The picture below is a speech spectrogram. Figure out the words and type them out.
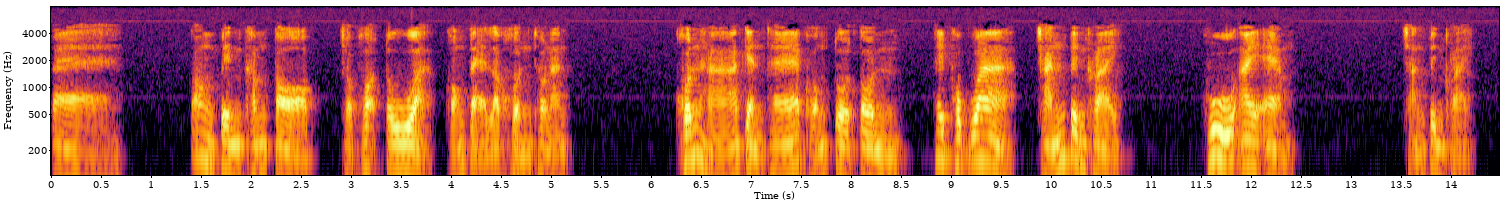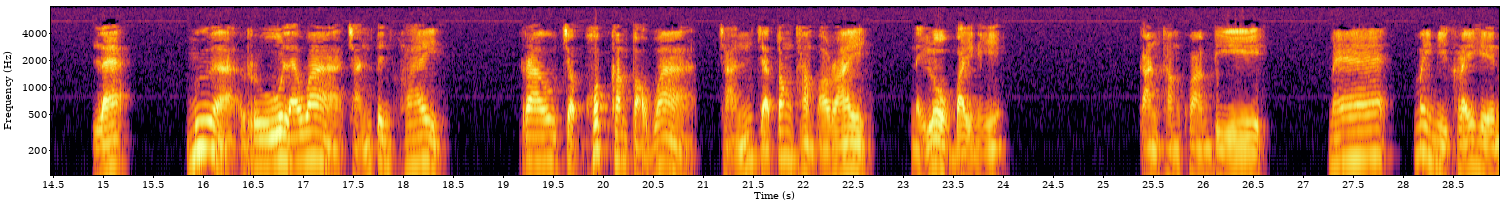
แต่ต้องเป็นคำตอบเฉพาะตัวของแต่ละคนเท่านั้น ค้นหาแก่นแท้ของตัวตนให้พบว่าฉันเป็นใคร who I am ฉันเป็นใคร และเมื่อรู้แล้วว่าฉันเป็นใคร เราจะพบคำตอบว่า ฉันจะต้องทำอะไรในโลกใบนี้ การทำความดี แม้ไม่มีใครเห็น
